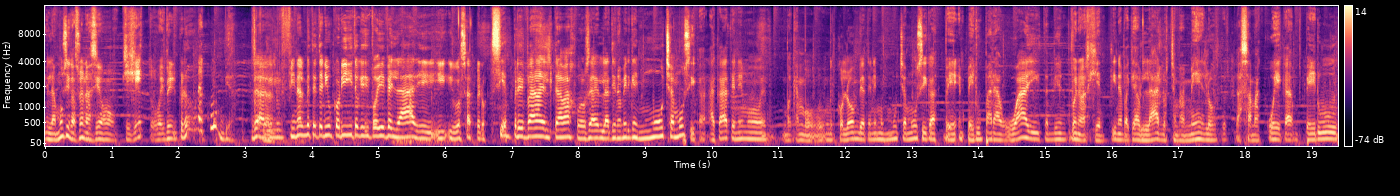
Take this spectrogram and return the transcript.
la, música suena así como, ¿qué es esto? Pero es una cumbia. O sea, finalmente tenía un corito que podías bailar y, gozar, pero siempre va el trabajo. O sea, en Latinoamérica hay mucha música. Acá tenemos, en Colombia tenemos mucha música, en Perú, Paraguay también, bueno, Argentina, ¿para qué hablar? Los chamamelos, la zamacueca, Perú,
